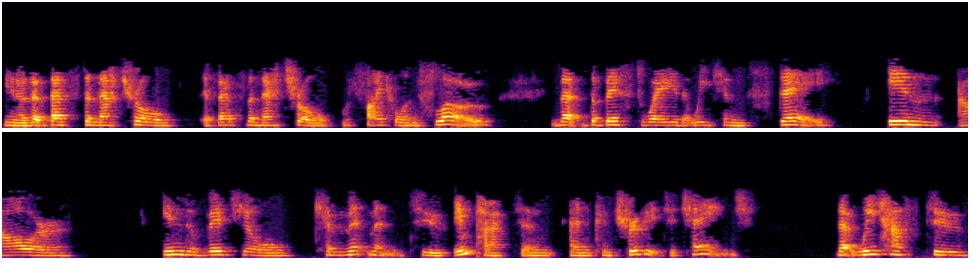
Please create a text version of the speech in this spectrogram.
You know, that that's the natural if that's the natural cycle and flow, that the best way that we can stay in our individual commitment to impact and, and contribute to change, that we have to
